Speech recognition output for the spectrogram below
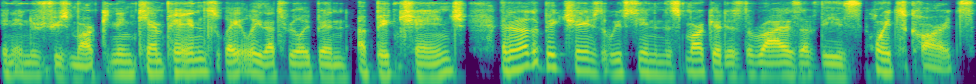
in industry's marketing campaigns lately. That's really been a big change. And another big change that we've seen in this market is the rise of these points cards.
